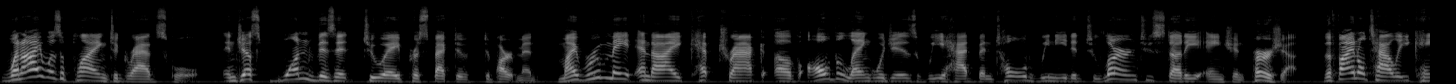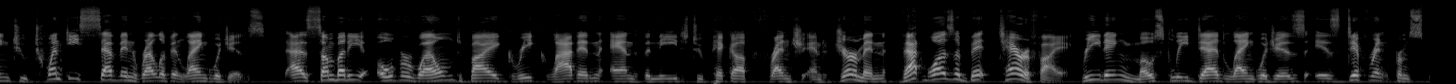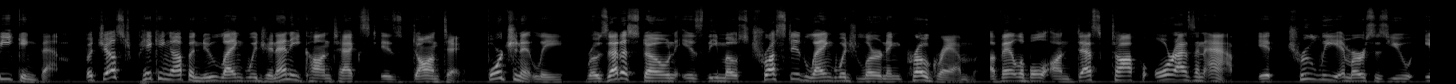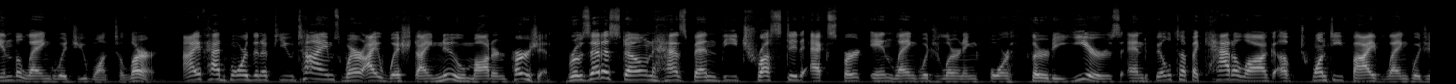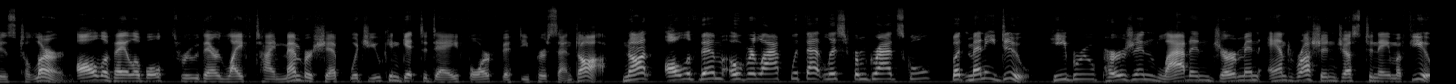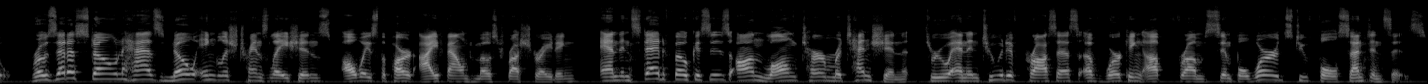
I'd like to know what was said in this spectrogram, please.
When I was applying to grad school, in just one visit to a prospective department, my roommate and I kept track of all the languages we had been told we needed to learn to study ancient Persia. The final tally came to 27 relevant languages. As somebody overwhelmed by Greek, Latin, and the need to pick up French and German, that was a bit terrifying. Reading mostly dead languages is different from speaking them, but just picking up a new language in any context is daunting. Fortunately, Rosetta Stone is the most trusted language learning program, available on desktop or as an app. It truly immerses you in the language you want to learn. I've had more than a few times where I wished I knew modern Persian. Rosetta Stone has been the trusted expert in language learning for 30 years and built up a catalog of 25 languages to learn, all available through their lifetime membership, which you can get today for 50% off. Not all of them overlap with that list from grad school, but many do. Hebrew, Persian, Latin, German, and Russian, just to name a few. Rosetta Stone has no English translations, always the part I found most frustrating, and instead focuses on long term retention through an intuitive process of working up from simple words to full sentences.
